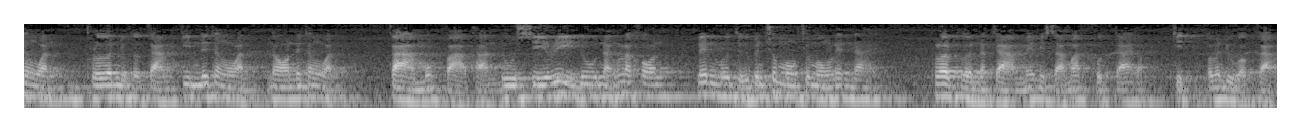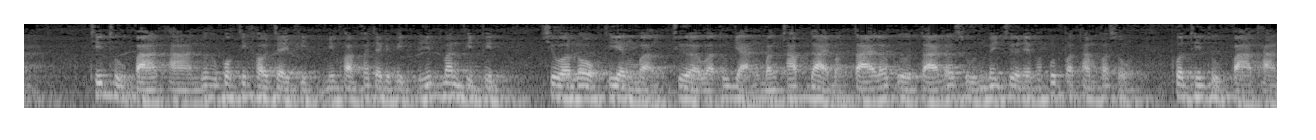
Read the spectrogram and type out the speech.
ทั้งวัน เพลินอยู่กับกามกินได้ทั้งวัน นอนได้ทั้งวัน กามุปาทาน ดูซีรีส์ดูหนังละครเล่นมือถือเป็นชั่วโมงชั่วโมงเล่นได้เพลิดเพลินกามไม่มีสามารถฝึกได้หรอกจิตเพราะมันอยู่กับกามที่ถูกปาทานก็คือพวกที่เข้าใจผิด มีความเข้าใจไปผิดยึดมั่นผิดผิด เชื่อว่าโลกเที่ยงบางเชื่อว่าทุกอย่างบังคับได้บางตายแล้วเกิดตายแล้วศูนย์ไม่เชื่อในพระพุทธพระธรรมพระสงฆ์พวกที่ถูกปาทาน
